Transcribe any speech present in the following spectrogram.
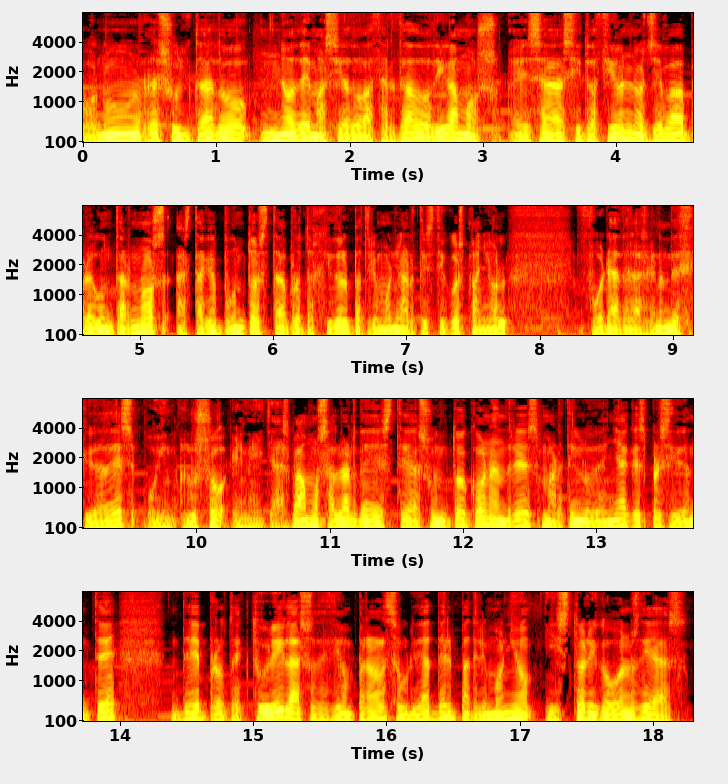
con un resultado no demasiado acertado. Digamos, esa situación nos lleva a preguntarnos hasta qué punto está protegido el patrimonio artístico español fuera de las grandes ciudades o incluso en ellas. Vamos a hablar de este asunto con Andrés Martín Ludeña, que es presidente de Protecturi, la Asociación para la Seguridad del Patrimonio Histórico. Buenos días.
